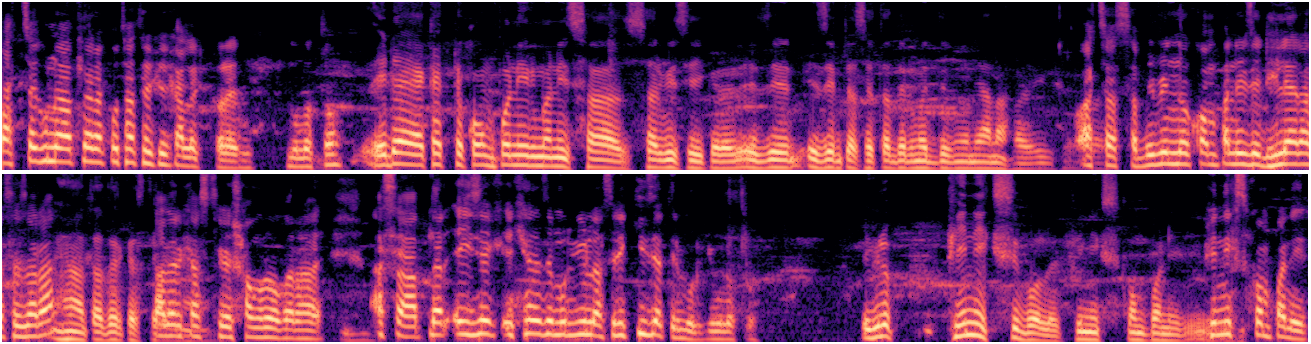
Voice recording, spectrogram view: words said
বাচ্চাগুলো আপনারা কোথা থেকে কালেক্ট করেন মূলত? এটা এক একটা কোম্পানির মানে সার্ভিস এই করে এজেন্ট আছে তাদের মাধ্যমে মানে আনা হয়। আচ্ছা আচ্ছা বিভিন্ন কোম্পানির যে ডিলার আছে যারা হ্যাঁ তাদের কাছ থেকে তাদের কাছ থেকে সংগ্রহ করা হয়। আচ্ছা আপনার এই যে এখানে যে মুরগিগুলো আছে কি জাতের মুরগি মূলত? এগুলো ফিনিক্স বলে ফিনিক্স কোম্পানির ফিনিক্স কোম্পানির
